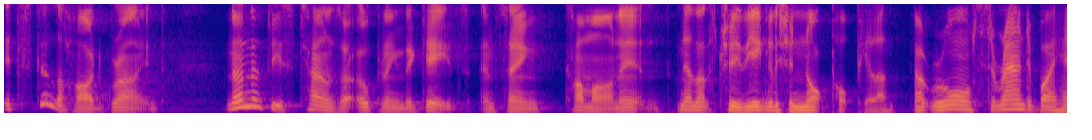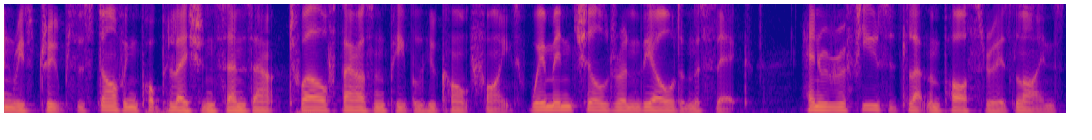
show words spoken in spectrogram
It's still a hard grind. None of these towns are opening the gates and saying, Come on in. No, that's true. The English are not popular. At Rouen, surrounded by Henry's troops, the starving population sends out 12,000 people who can't fight women, children, the old, and the sick. Henry refuses to let them pass through his lines,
